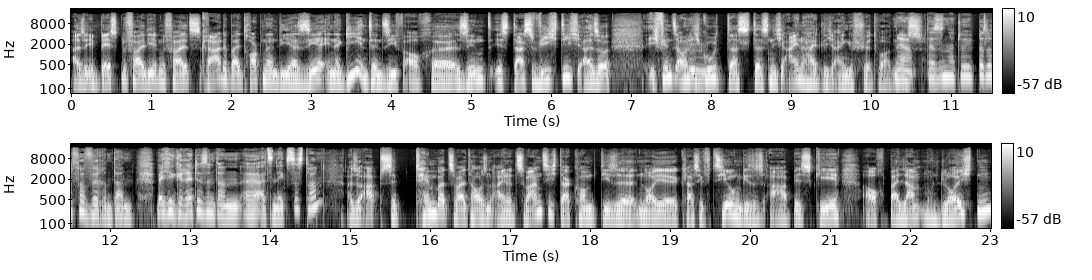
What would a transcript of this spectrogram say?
Also im besten Fall jedenfalls. Gerade bei Trocknern, die ja sehr energieintensiv auch äh, sind, ist das wichtig. Also ich finde es auch nicht gut, dass das nicht einheitlich eingeführt worden Mhm. Ja, ist. das ist natürlich ein bisschen verwirrend dann. Welche Geräte sind dann äh, als nächstes dran? Also ab c'est September 2021, da kommt diese neue Klassifizierung, dieses A bis G, auch bei Lampen und Leuchten.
